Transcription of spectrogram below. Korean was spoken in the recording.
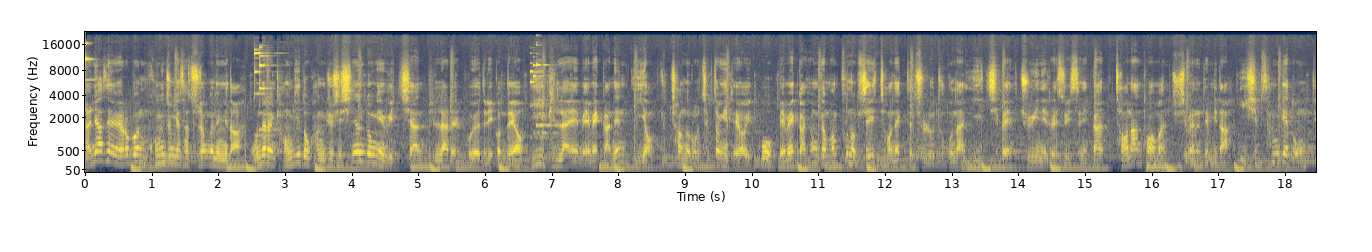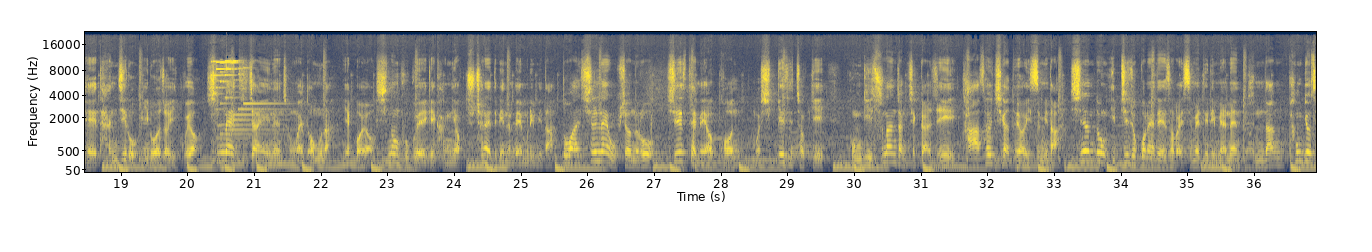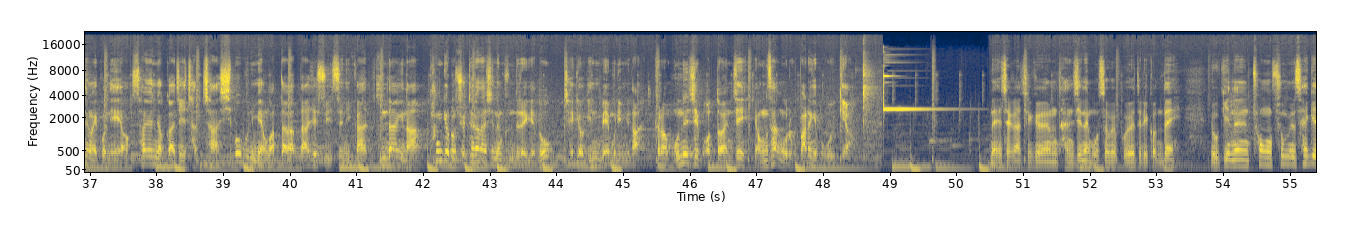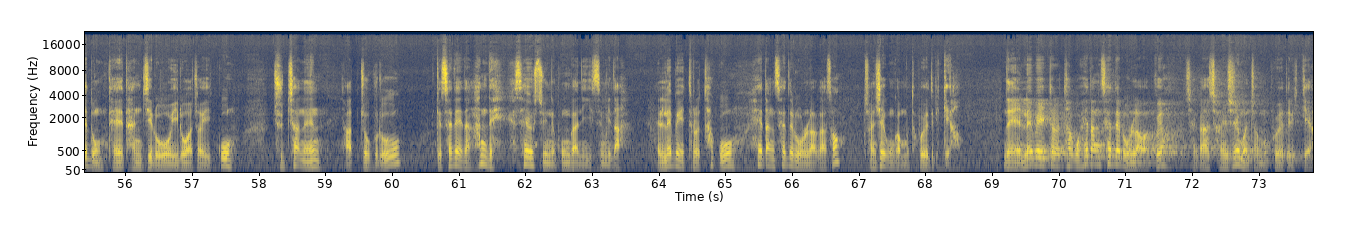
안녕하세요 여러분. 공인중개사 주정근입니다. 오늘은 경기도 광주시 신현동에 위치한 빌라를 보여드릴 건데요. 이 빌라의 매매가는 2억 6천으로 책정이 되어 있고 매매가 현금 한 푼 없이 전액 대출로 누구나 이 집의 주인이 될 수 있으니까 전화 한 통화만 주시면 됩니다. 23개 동 대단지로 이루어져 있고요. 실내 디자인은 정말 너무나 예뻐요. 신혼부부에게 강력 추천해드리는 매물입니다. 또한 실내 옵션으로 시스템 에어컨, 뭐 식기세척기 공기 순환 장치까지 다 설치가 되어 있습니다. 신현동 입지 조건에 대해서 말씀을 드리면은 분당 판교 생활권이에요. 서현역까지 자차 15분이면 왔다 갔다 하실 수 있으니까 분당이나 판교로 출퇴근하시는 분들에게도 제격인 매물입니다. 그럼 오늘 집 어떠한지 영상으로 빠르게 보고 올게요. 네, 제가 지금 단지 내 모습을 보여드릴 건데 여기는 총 23개 동 대단지로 이루어져 있고 주차는 앞쪽으로 이렇게 세대당 한 대 세울 수 있는 공간이 있습니다. 엘리베이터를 타고 해당 세대로 올라가서 전실 공간부터 보여드릴게요. 네, 엘리베이터를 타고 해당 세대로 올라왔고요. 제가 전실 먼저 한번 보여드릴게요.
